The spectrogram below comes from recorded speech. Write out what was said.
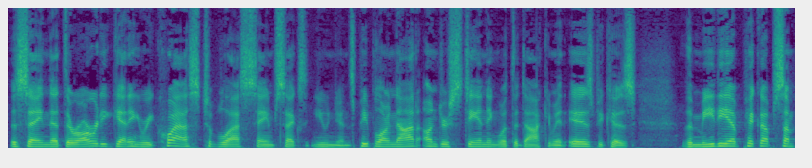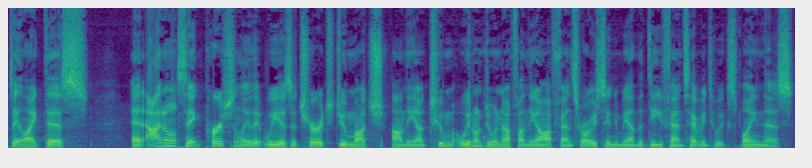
is saying that they're already getting requests to bless same-sex unions. People are not understanding what the document is because the media pick up something like this and I don't think personally that we as a church do much on the too. We don't do enough on the offense. We always seem to be on the defense, having to explain this.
